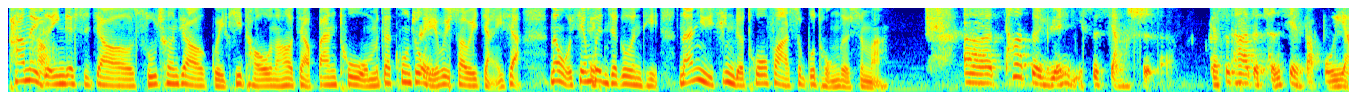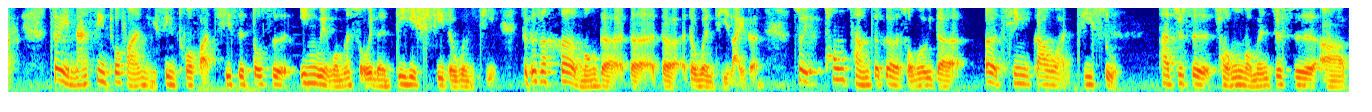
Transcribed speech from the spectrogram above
他那个应该是叫俗称叫鬼剃头，然后叫斑秃，我们在空中也会稍微讲一下。那我先问这个问题：男女性的脱发是不同的，是吗？呃，它的原理是相似的，可是它的呈现法不一样。所以男性脱发女性脱发其实都是因为我们所谓的 DHT 的问题，这个是荷尔蒙的的的的问题来的。所以通常这个所谓的二氢睾丸激素，它就是从我们就是呃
